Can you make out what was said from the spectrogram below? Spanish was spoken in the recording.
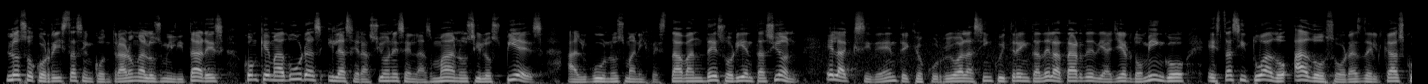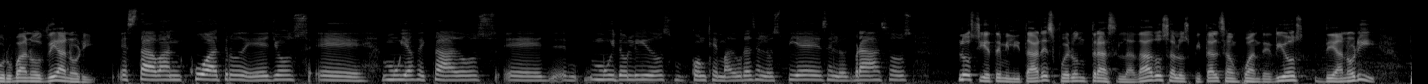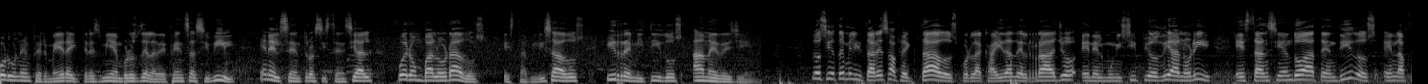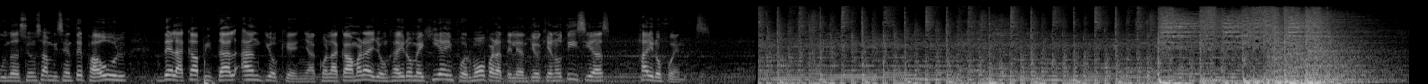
Los socorristas encontraron a los militares con quemaduras y laceraciones en las manos y los pies. Algunos manifestaban desorientación. El accidente que ocurrió a las 5 y 30 de la tarde de ayer domingo está situado a dos horas del casco urbano de Anorí. Estaban cuatro de ellos eh, muy afectados, eh, muy dolidos, con quemaduras en los pies, en los brazos. Los siete militares fueron trasladados al Hospital San Juan de Dios de Anorí por una enfermera y tres miembros de la Defensa Civil. En el centro asistencial fueron valorados, estabilizados y remitidos a Medellín. Los siete militares afectados por la caída del rayo en el municipio de Anorí están siendo atendidos en la Fundación San Vicente Paul de la capital antioqueña. Con la cámara de John Jairo Mejía informó para Teleantioquia Noticias Jairo Fuentes.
